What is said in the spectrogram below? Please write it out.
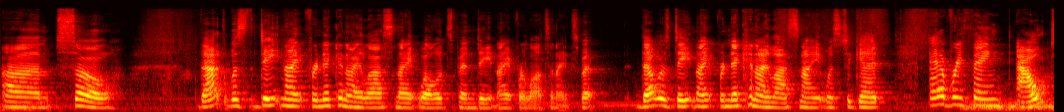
Um, so that was date night for Nick and I last night. Well, it's been date night for lots of nights, but that was date night for Nick and I last night was to get everything out,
